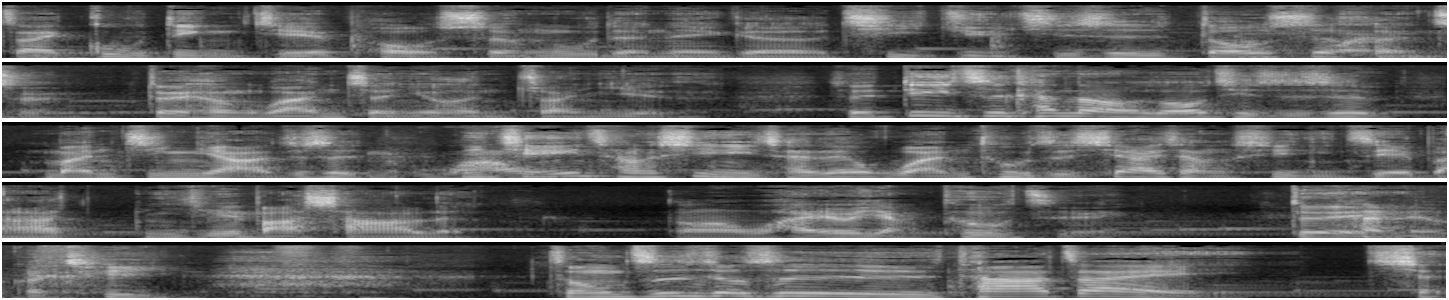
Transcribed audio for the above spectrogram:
在固定解剖生物的那个器具，其实都是很对，很完整又很专业的。所以第一次看到的时候，其实是蛮惊讶，就是你前一场戏你才在玩兔子，下一场戏你直接把它，你直接把它杀了。对啊，我还有养兔子哎，对，看了个气。总之就是他在想，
